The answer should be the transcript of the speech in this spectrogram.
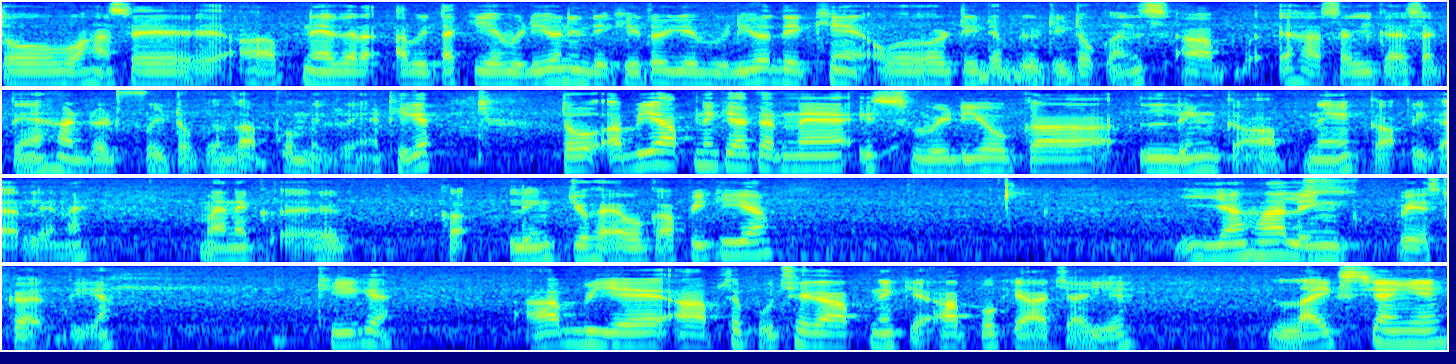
तो वहाँ से आपने अगर अभी तक ये वीडियो नहीं देखी तो ये वीडियो देखें और टी डब्ल्यू टी टोकन्स आप हासिल कर सकते हैं। हंड्रेड फ्री टोकन्स आपको मिल रहे हैं ठीक है? तो अभी आपने क्या करना है, इस वीडियो का लिंक आपने कॉपी कर लेना है। मैंने लिंक जो है वो कॉपी किया। यहाँ लिंक पेस्ट कर दिया। ठीक है। अब ये आपसे पूछेगा आपने कि आपको क्या चाहिए? लाइक्स चाहिए,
